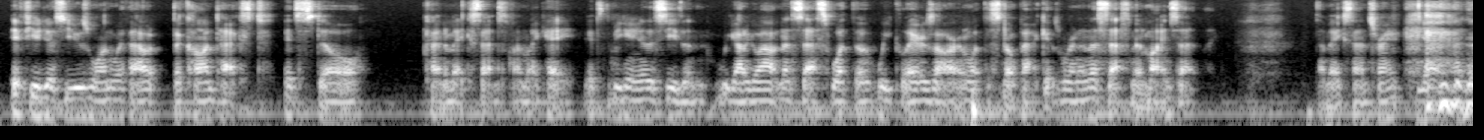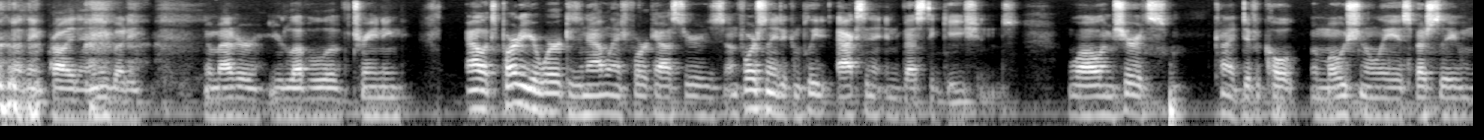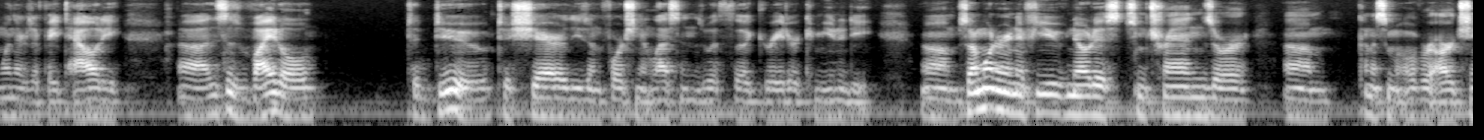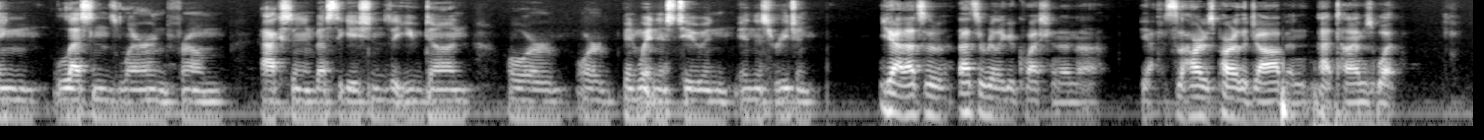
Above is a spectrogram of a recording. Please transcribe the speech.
if you just use one without the context, it still kind of makes sense. If I'm like, hey, it's the beginning of the season, we got to go out and assess what the weak layers are and what the snowpack is. We're in an assessment mindset. Like, that makes sense, right? Yeah, I I think probably to anybody, no matter your level of training. Alex, part of your work as an avalanche forecaster is unfortunately to complete accident investigations. While I'm sure it's kind of difficult emotionally, especially when there's a fatality, uh, this is vital to do to share these unfortunate lessons with the greater community. Um, so I'm wondering if you've noticed some trends or um, kind of some overarching lessons learned from accident investigations that you've done or or been witness to in, in this region. Yeah, that's a that's a really good question, and uh, yeah, it's the hardest part of the job, and at times what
